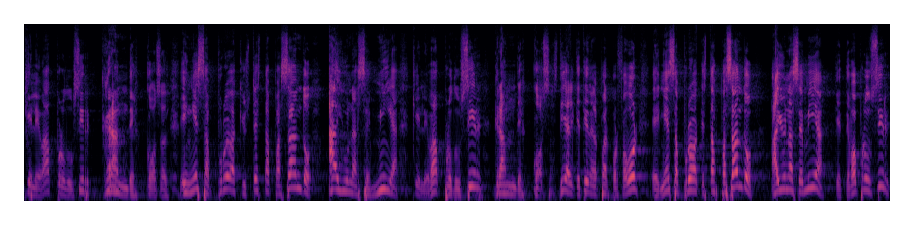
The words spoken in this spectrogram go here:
que le va a producir grandes cosas. En esa prueba que usted está pasando, hay una semilla que le va a producir grandes cosas. Diga el que tiene la par, por favor, en esa prueba que estás pasando, hay una semilla que te va a producir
